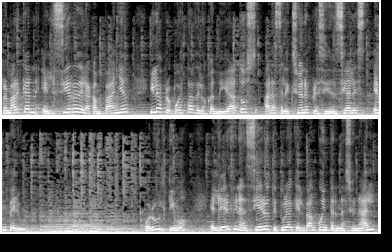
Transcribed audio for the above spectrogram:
remarcan el cierre de la campaña y las propuestas de los candidatos a las elecciones presidenciales en Perú. Por último, el diario financiero titula que el Banco Internacional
